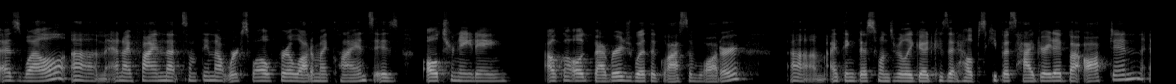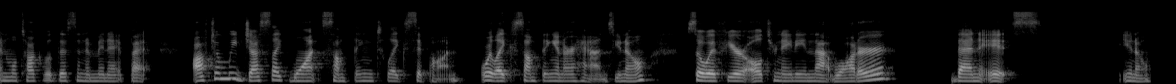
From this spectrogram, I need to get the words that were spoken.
as well. Um, and I find that something that works well for a lot of my clients is alternating alcoholic beverage with a glass of water. Um, I think this one's really good because it helps keep us hydrated. But often, and we'll talk about this in a minute, but often we just like want something to like sip on or like something in our hands, you know? So if you're alternating that water, then it's, you know,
